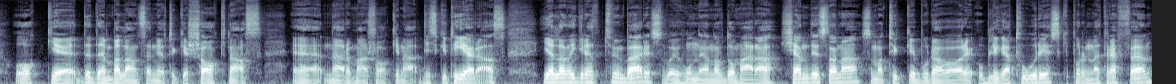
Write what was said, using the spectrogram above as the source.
och eh, det är den balansen jag tycker saknas eh, när de här sakerna diskuteras. Gällande Greta Thunberg så var ju hon en av de här kändisarna som man tycker borde ha varit obligatorisk på den här träffen.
